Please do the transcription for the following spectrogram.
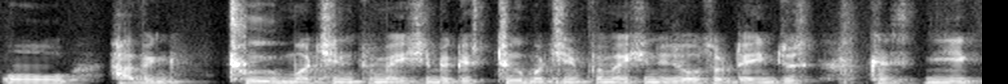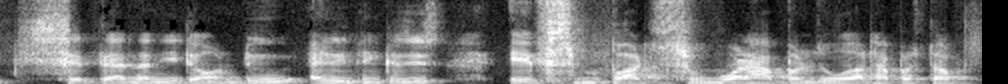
or having too much information because too much information is also dangerous because you sit there and then you don't do anything because it's ifs, buts, what happens, all that type of stuff.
